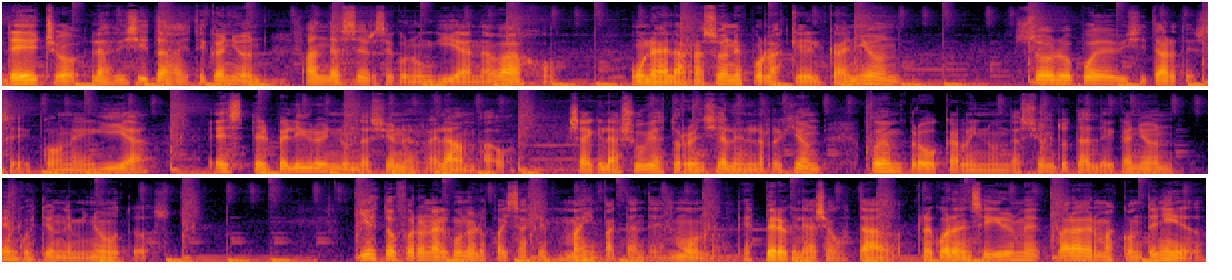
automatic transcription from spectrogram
De hecho, las visitas a este cañón han de hacerse con un guía navajo. Una de las razones por las que el cañón solo puede visitarse con el guía es el peligro de inundaciones relámpago, ya que las lluvias torrenciales en la región pueden provocar la inundación total del cañón en cuestión de minutos. Y estos fueron algunos de los paisajes más impactantes del mundo. Espero que les haya gustado. Recuerden seguirme para ver más contenido.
